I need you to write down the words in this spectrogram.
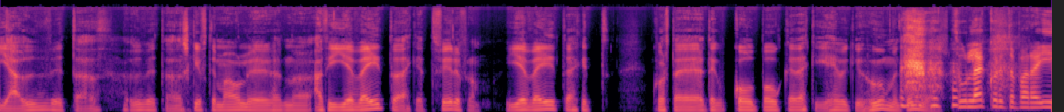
já, auðvitað, auðvitað, það skiptir máli hérna, að því ég veit það ekkert fyrirfram ég veit ekkert hvort að þetta er góð bók eða ekki, ég hef ekki hugmynd um það Þú leggur þetta bara í...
